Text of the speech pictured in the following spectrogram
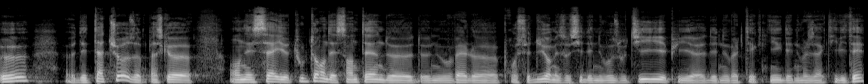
eux des tas de choses parce que on essaye tout le temps des centaines de, nouvelles procédures, mais aussi des nouveaux outils et puis des nouvelles techniques, des nouvelles activités.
